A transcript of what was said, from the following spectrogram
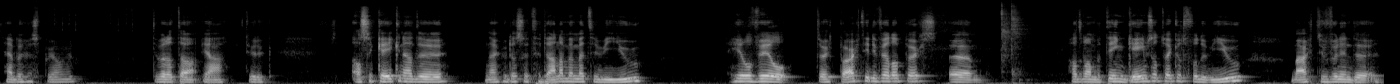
hebben gesprongen. Terwijl dat, ja, natuurlijk. Als we kijken naar, de, naar hoe dat ze het gedaan hebben met de Wii U, heel veel third-party developers ehm, hadden dan meteen games ontwikkeld voor de Wii U, maar toen vielen de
